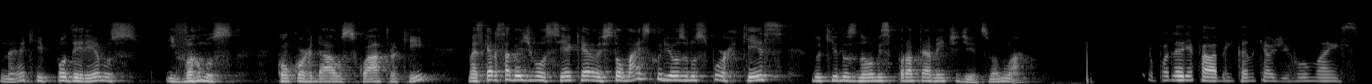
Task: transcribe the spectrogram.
né, que poderemos e vamos concordar os quatro aqui, mas quero saber de você, que eu estou mais curioso nos porquês do que nos nomes propriamente ditos. Vamos lá. Eu poderia falar brincando que é o Giroud, mas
